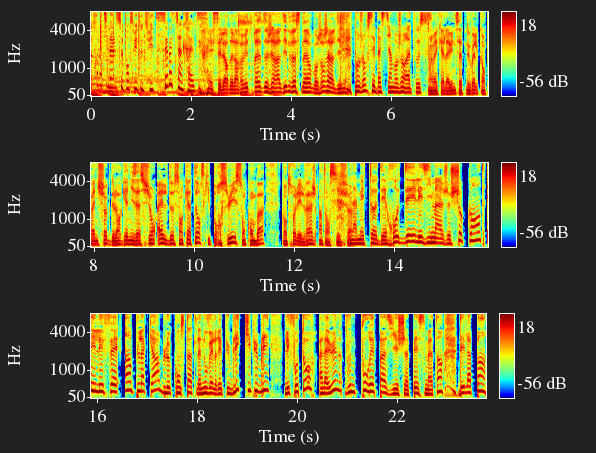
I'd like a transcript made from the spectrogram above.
Votre matinale se poursuit tout de suite. Sébastien Krebs. Et c'est l'heure de la revue de presse de Géraldine Vossner. Bonjour Géraldine. Bonjour Sébastien, bonjour à tous. Avec à la une cette nouvelle campagne choc de l'organisation L214 qui poursuit son combat contre l'élevage intensif. La méthode est rodée, les images choquantes et les faits implacables, constate la Nouvelle République qui publie les photos à la une. Vous ne pourrez pas y échapper ce matin. Des lapins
